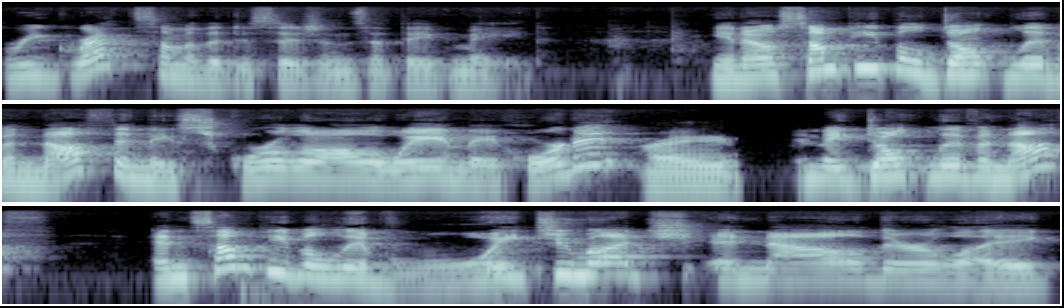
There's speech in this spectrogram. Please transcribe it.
regret some of the decisions that they've made you know, some people don't live enough and they squirrel it all away and they hoard it. Right. And they don't live enough. And some people live way too much and now they're like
